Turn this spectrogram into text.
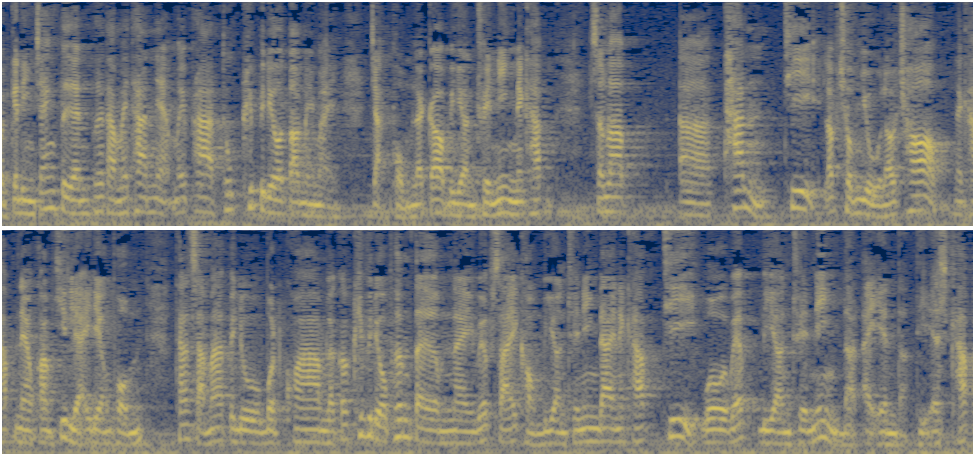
กดกระดิ่งแจ้งเตือนเพื่อทำให้ท่านเนี่ยไม่พลาดทุกคลิปวิดีโอตอนใหม่ๆ จากผมและก็ Beyond Training นะครับสำหรับท่านที่รับชมอยู่แล้วชอบนะครับแนวความคิดหรือไอเดียของผม ท่านสามารถไปดูบทความแล้วก็คลิปวิดีโอเพิ่มเติมในเว็บไซต์ของ Beyond Training ได้นะครับ ที่ www.beyondtraining.in.th ครับ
